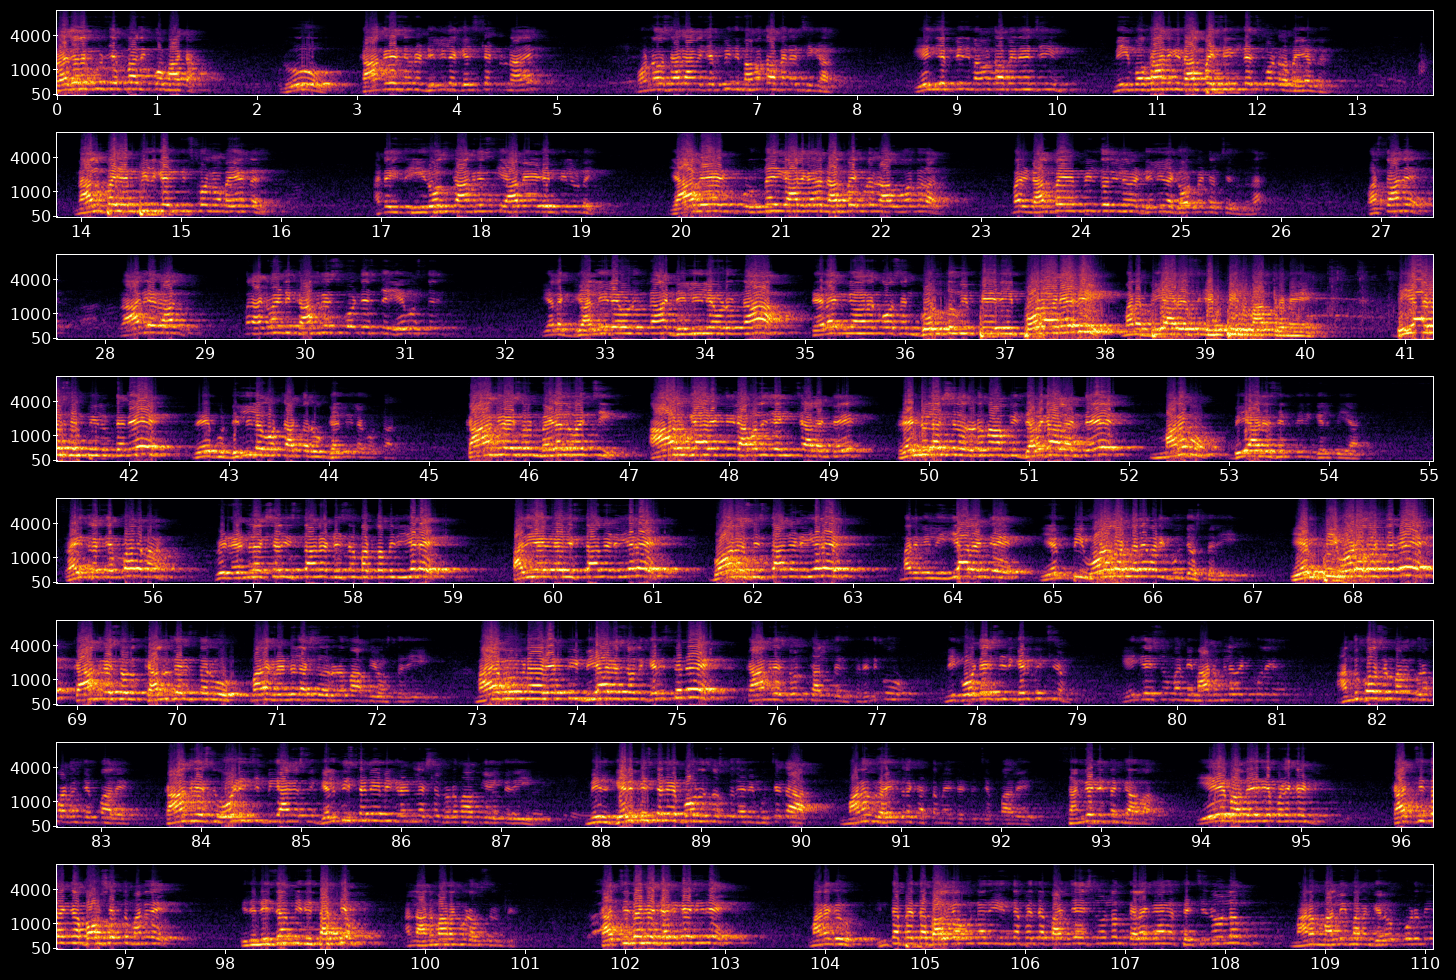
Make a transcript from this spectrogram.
ప్రజలకు కూడా చెప్పాలి ఇంకో మాట. ఇప్పుడు కాంగ్రెస్ ఏమైనా ఢిల్లీలో గెలిచినట్టున్నారే మొన్నోసారి ఆమె చెప్పింది మమతా బెనర్జీ గారు. ఏం చెప్పింది మమతా బెనర్జీ? మీ ముఖానికి నలభై సీట్లు తెచ్చుకోవడం భయ్యన్నది నలభై ఎంపీలు గెలిపించుకోవడం భయ్యన్నది అంటే ఈ రోజు కాంగ్రెస్కి యాభై ఏడు ఎంపీలు ఉన్నాయి. యాభై ఏడు ఇప్పుడు ఉన్నాయి కాదు కదా నలభై కూడా రావు అన్నది మరి నలభై ఎంపీలతో ఢిల్లీలో గవర్నమెంట్ వచ్చేది కదా? వస్తానే. రాదే రాదు. మరి అటువంటి కాంగ్రెస్ ఓటేస్తే ఏమొస్తుంది? ఇలా గల్లీలు ఎవడున్నా ఢిల్లీలు ఎవడున్నా తెలంగాణ కోసం గొంతు విప్పేది పోరాడేది మన బీఆర్ఎస్ ఎంపీలు మాత్రమే. బీఆర్ఎస్ ఎంపీలు ఉంటేనే రేపు ఢిల్లీలో కొట్లాడతారు గల్లీలో కొట్లాడతారు. కాంగ్రెస్ మెడలు వంచి ఆరు గ్యారంటీలు అమలు చేయించాలంటే రెండు లక్షల రుణమాఫీ జరగాలంటే మనము బీఆర్ఎస్ ఎంపీని గెలిపియాలి. రైతులకు చెప్పాలి మనం వీడు రెండు లక్షలు ఇస్తానని డిసెంబర్ తొమ్మిది ఇయ్యలే. పదిహేను వేలు ఇస్తానని ఇయ్యలే బోనస్ ఇస్తానని ఇయ్యలే మరి వీళ్ళు ఇయ్యాలంటే ఎంపీ ఓడగొడితేనే మనకి బుద్ధి వస్తుంది. ఎంపీ ఓడగొడితేనే కాంగ్రెస్ వాళ్ళు కళ్ళు తెరుస్తారు మనకు రెండు లక్షల రుణమాఫీ వస్తుంది. మహబూబ్ నగర్ ఎంపీ బీఆర్ఎస్ వాళ్ళు గెలిస్తేనే కాంగ్రెస్ వాళ్ళు కళ్ళు తెరుస్తారు. ఎందుకు? నీకు ఓటేసి నేను గెలిపించినాం. ఏం చేసినాం మరి? నీ మాట నిలబెట్టుకోలే అందుకోసం మనం గుణపాఠం చెప్పాలి. కాంగ్రెస్ ఓడించి బీఆర్ఎస్ని గెలిపిస్తేనే మీకు రెండు లక్షల రుణమాఫీ అవుతుంది. మీరు గెలిపిస్తేనే బోనస్ వస్తుంది అనే ముచ్చట మనం రైతులకు అర్థమయ్యేటట్టు చెప్పాలి. సంఘటితం కావాలి. ఏం అధైర్యపడకండి. ఖచ్చితంగా భవిష్యత్తు మనదే. ఇది నిజం ఇది తథ్యం అన్న అనుమానం కూడా అవసరం లేదు. ఖచ్చితంగా జరిగేది ఇదే. మనకు ఇంత పెద్ద బలగం ఉన్నది ఇంత పెద్ద పని చేసిన వాళ్ళం తెలంగాణ తెచ్చిన వాళ్ళం మనం మళ్ళీ మనం గెలవకపోవడం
